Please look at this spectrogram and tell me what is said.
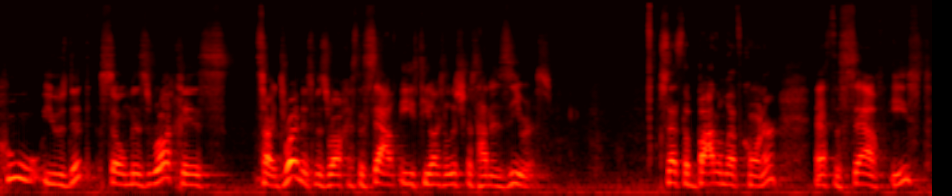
who used it? So Mizrachis, sorry, Droimis Mizrachis, the southeast, he has Lishkas Hanaziris. So that's the bottom left corner. That's the southeast.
